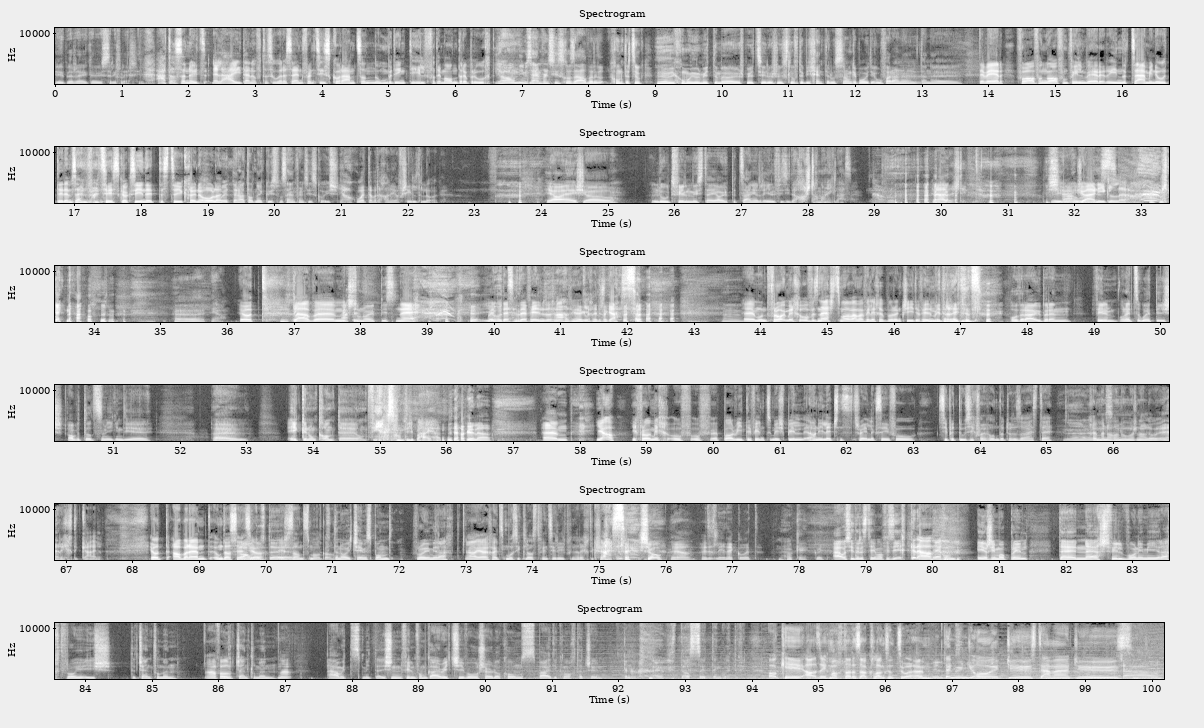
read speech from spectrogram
Über eine größere Fläche. Auch, dass er nicht allein dann auf das hure San Francisco rennt, sondern unbedingt die Hilfe von dem anderen braucht. Ja, und im San Francisco selber kommt er zurück, ja, ich komme nur mit einem äh, speziellen Schlüssel auf dabei könnte er aus dem Gebäude aufrennen und dann... Äh, Der wäre von Anfang an vom Film wäre er innerhalb 10 Minuten in dem San Francisco gewesen und hätte das Zeug können holen. gut, er hat halt nicht gewusst, wo San Francisco ist. Ja gut, aber da kann ich auf Schilder schauen. Ja, er ist ja... Laut Film müsste er ja etwa 10 oder 11 sein, da kannst du doch noch nicht lesen. Ja, ja das stimmt. ist ja ein Igel. ja. genau. äh, ja. Gut, ich glaube... äh, mit Hast du noch etwas? Nein, ich Gut. den, den Film so schnell wie möglich wieder vergessen. ähm, und freue mich auf das nächste Mal, wenn wir vielleicht über einen gescheiten Film wieder reden. Oder auch über einen Film, der nicht so gut ist, aber trotzdem irgendwie äh, Ecken und Kanten und vier gesunde Beine hat. ja, genau. Ähm, ja, ich freue mich auf, auf ein paar weitere Filme. Zum Beispiel habe ich letztens einen Trailer gesehen von 7500 oder so heißt der. Ja, Können wir nachher nochmal schnell schauen. Ja, richtig geil. Gut, aber ähm, um das soll es Ah, ja den- erst ein anderes Mal gehen. Der neue James Bond freue ich mich recht. Ah ja, ich habe jetzt Musik gehört, finde sie richtig, scheiße. Schon? ja, das Lied nicht gut. Okay, gut. Auch ist wieder ein Thema für sich. Genau. Der kommt erst im April. Der nächste Film, wo ich mich recht freue, ist The Gentleman. Ah, voll. The Gentleman. Ja, Auch mit, mit, ist ein Film von Guy Ritchie, wo Sherlock Holmes beide gemacht hat. Schön. genau. Äh, das sollte ein guter Film. Okay, also ich mache da den Sack langsam zu. He? Dann wünsche ich euch Tschüss zusammen. Tschüss. Ciao.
